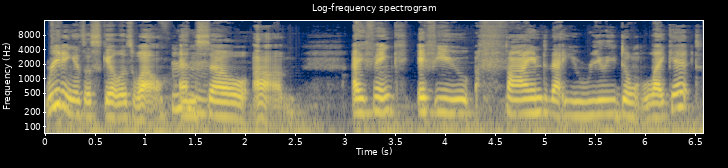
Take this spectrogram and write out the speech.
reading is a skill as well. And Mhm. so um, I think if you find that you really don't like it,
